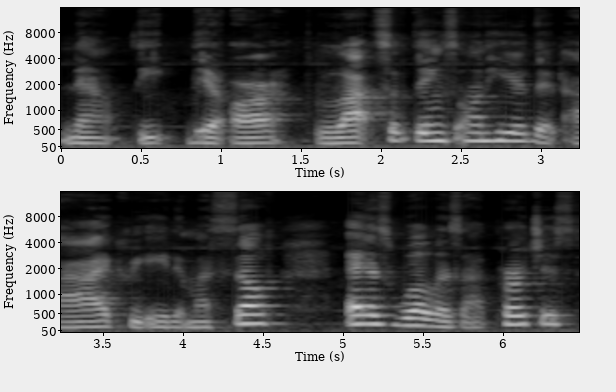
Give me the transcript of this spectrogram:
Now, the, there are lots of things on here that I created myself as well as I purchased.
